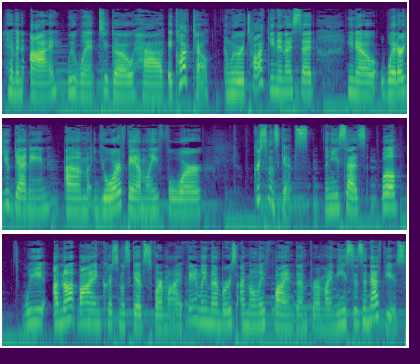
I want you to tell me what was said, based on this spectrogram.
him and I, we went to go have a cocktail and we were talking, and I said, you know, what are you getting um, your family for Christmas gifts? And he says, well, we I'm not buying Christmas gifts for my family members. I'm only buying them for my nieces and nephews.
